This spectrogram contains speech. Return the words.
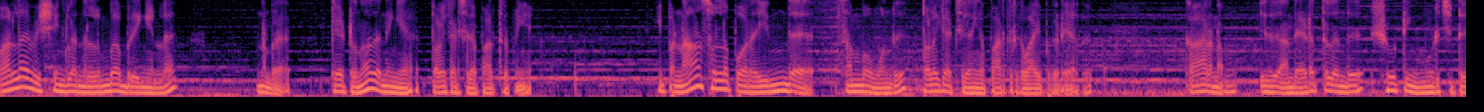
பல விஷயங்கள் அந்த லிம்பா பிரிங்கில் நம்ம கேட்டிருந்தோம். அதை நீங்கள் தொலைக்காட்சியில் பார்த்துருப்பீங்க. இப்போ நான் சொல்ல போகிற இந்த சம்பவம் வந்து தொலைக்காட்சியில் நீங்கள் பார்த்துருக்க வாய்ப்பு கிடையாது. காரணம் இது அந்த இடத்துலேருந்து ஷூட்டிங் முடிச்சுட்டு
